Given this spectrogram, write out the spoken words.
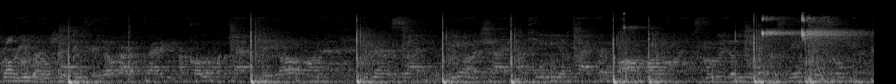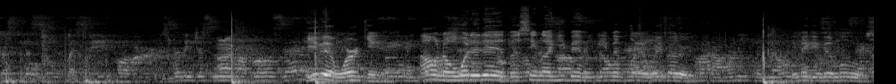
Strong He been working. I don't know what it is, but it seems like he been he been playing way better. He making good moves.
